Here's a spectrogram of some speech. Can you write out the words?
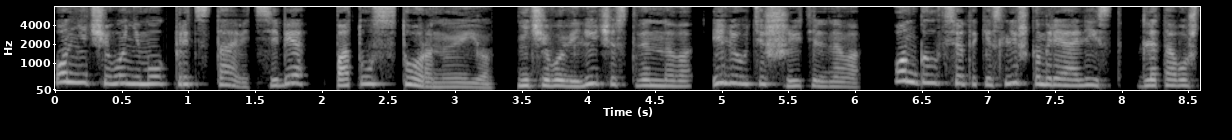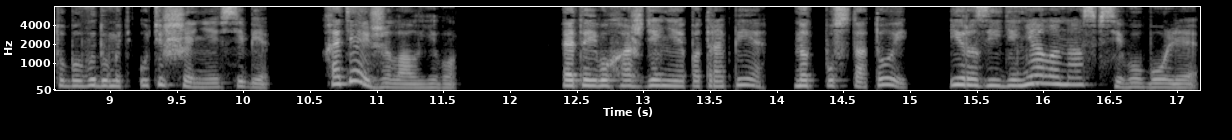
он ничего не мог представить себе по ту сторону ее, ничего величественного или утешительного. Он был все-таки слишком реалист для того, чтобы выдумать утешение себе, хотя и желал его. Это его хождение по тропе над пустотой и разъединяло нас всего более.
